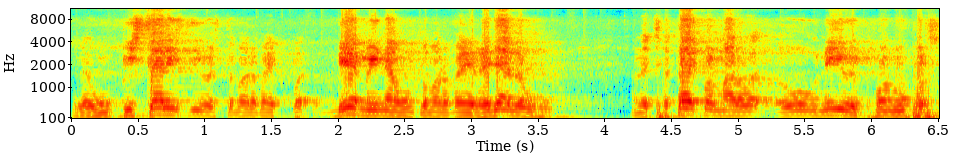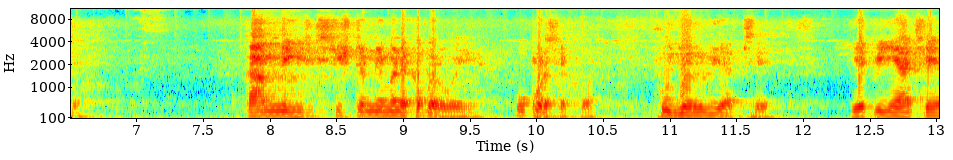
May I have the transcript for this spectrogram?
એટલે હું પિસ્તાલીસ દિવસ તમારા પાસે બે મહિના હું તમારા પાસે રજા લઉં છું. અને છતાંય પણ મારો એવું નહીં હોય, ફોન ઉપર છે કામની સિસ્ટમની મને ખબર હોય. ઉપર છે ફોન. શું જરૂરિયાત છે? જેપી અહીંયા છે.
